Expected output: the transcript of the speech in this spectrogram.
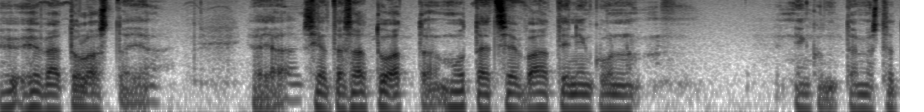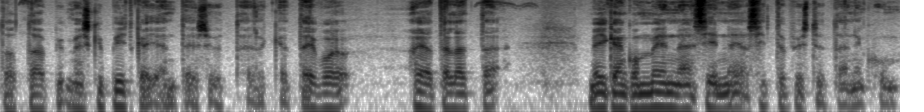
hy- hyvää tulosta ja, ja, ja sieltä saa tuottoa, mutta että se vaatii niin kuin, niin kuin tämmöistä tota, myöskin pitkäjänteisyyttä. Eli että ei voi ajatella, että me ikään kuin mennään sinne ja sitten pystytään niin kuin,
